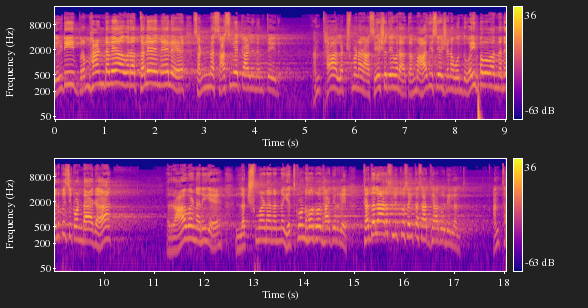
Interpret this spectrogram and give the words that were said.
ಇಡೀ ಬ್ರಹ್ಮಾಂಡವೇ ಅವರ ತಲೆ ಮೇಲೆ ಸಣ್ಣ ಸಾಸುವೆ ಕಾಳಿನಂತೆ ಇದೆ. ಅಂಥ ಲಕ್ಷ್ಮಣ ಆ ಶೇಷದೇವರ, ತಮ್ಮ ಆದಿಶೇಷನ ಒಂದು ವೈಭವವನ್ನು ನೆನಪಿಸಿಕೊಂಡಾಗ ರಾವಣನಿಗೆ ಲಕ್ಷ್ಮಣನನ್ನು ಎತ್ಕೊಂಡು ಹೋಗೋದು ಹಾಗಿರಲಿ ಕದಲಾಡಿಸ್ಲಿಕ್ಕೂ ಸಹಿತ ಸಾಧ್ಯ ಆಗೋದಿಲ್ಲಂತ. ಅಂಥ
